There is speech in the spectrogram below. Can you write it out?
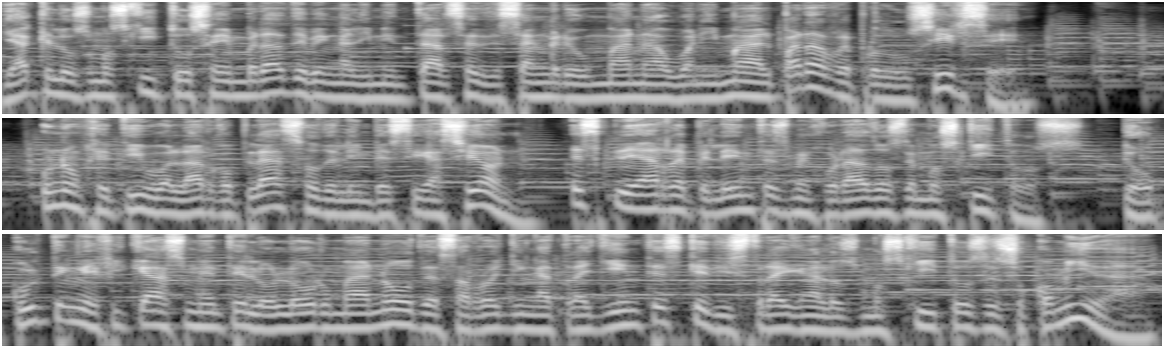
ya que los mosquitos hembra deben alimentarse de sangre humana o animal para reproducirse. Un objetivo a largo plazo de la investigación es crear repelentes mejorados de mosquitos, que oculten eficazmente el olor humano o desarrollen atrayentes que distraigan a los mosquitos de su comida.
